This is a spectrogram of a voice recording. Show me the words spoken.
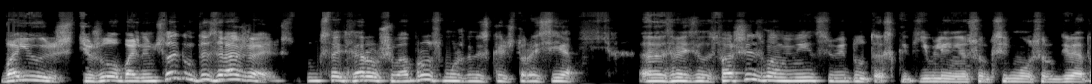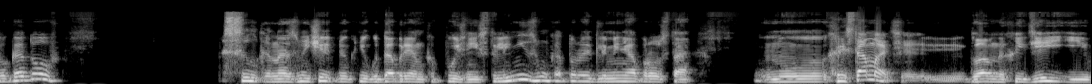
воюешь с тяжело больным человеком, ты заражаешься. Ну, кстати, хороший вопрос. Можно ли сказать, что Россия э, заразилась фашизмом, имеется в виду, так сказать, явление 47-49 годов, ссылка на замечательную книгу Добренко «Поздний сталинизм», которая для меня просто ну, хрестоматия главных идей и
